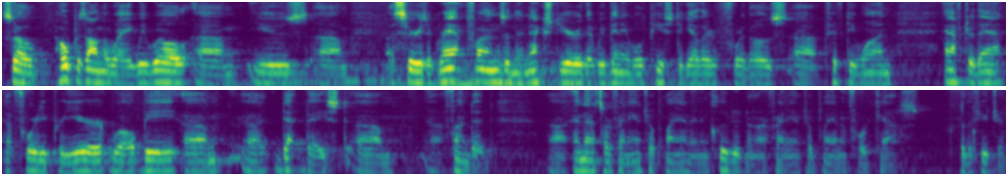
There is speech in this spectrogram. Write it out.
So hope is on the way. We will um, use um, a series of grant funds in the next year that we've been able to piece together for those uh, 51. After that, that 40 per year will be um, uh, debt-based um, uh, funded. Uh, and that's our financial plan and included in our financial plan and forecast for the future.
